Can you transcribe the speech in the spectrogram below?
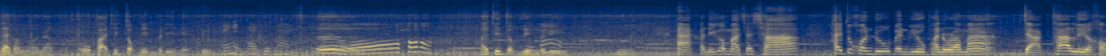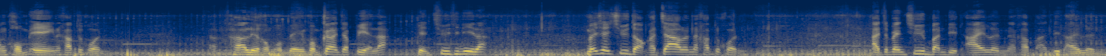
แต่ตรงโน้นนะโอ้พระอาทิตย์ตกดินพอดีเนี่ยดูให้เห็นพายทุกหน่อยเออโอ้โหพระอาทิตย์ตกดินพอดีอืมอะคราวนี้ก็มาช้าๆ ให้ทุกคนดูเป็นวิวพาโนรามาจากท่าเรือของผมเองนะครับ ทุกคนจากท่าเรือของผมเอง ผมกำลังจะเปลี่ยนละเปลี่ยนชื่อที่นี่ละไม่ใช่ชื่อดอกกระเจ้าแล้วนะครับ ทุกคน อาจจะเป็นชื่อบัณฑิตไอแลนด์นะครับบัณฑิตไอแลนด์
